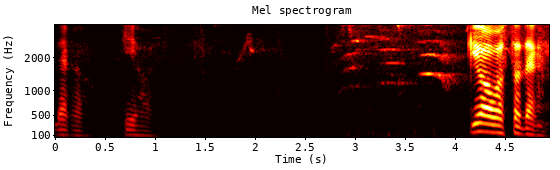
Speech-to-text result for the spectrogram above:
দেখা কি হয়। কি অবস্থা দেখেন?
